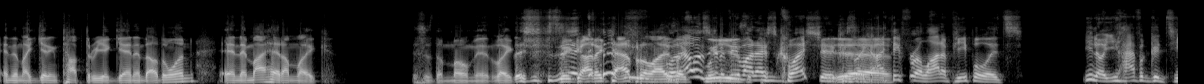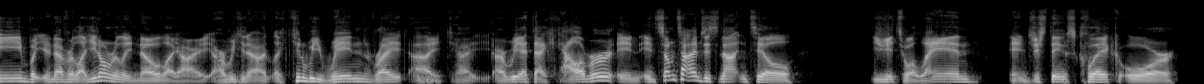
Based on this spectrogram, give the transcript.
and then like getting top three again in the other one. And in my head, I'm like, this is the moment. Like we it. gotta capitalize. Well, like, that was going to be my next question because, like, I think for a lot of people, it's you know you have a good team, but you're never like you don't really know like, all right, are we gonna like can we win? Right? Like, uh, are we at that caliber? And and sometimes it's not until you get to a land and just things click, or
